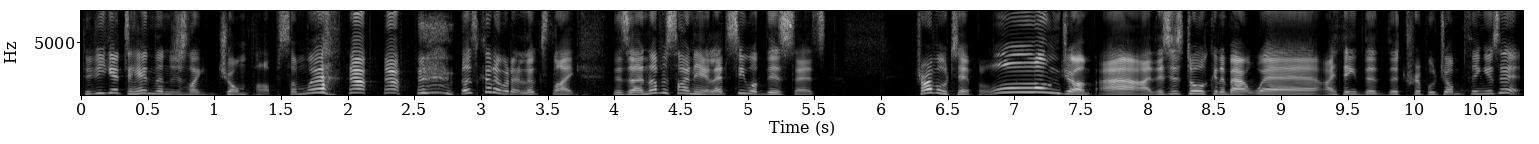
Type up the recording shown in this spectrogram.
Did he get to here and then just like jump up somewhere? That's kind of what it looks like. There's another sign here. Let's see what this says. Travel tip, long jump. Ah, this is talking about where I think the, the triple jump thing is it.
